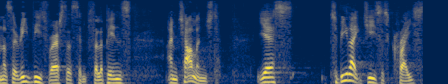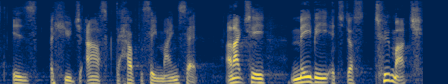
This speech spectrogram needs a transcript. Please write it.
And as I read these verses in Philippians, I'm challenged. Yes, to be like Jesus Christ is a huge ask to have the same mindset. And actually, maybe it's just too much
